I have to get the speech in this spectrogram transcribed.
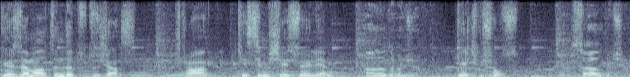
Gözlem altında tutacağız. Şu an kesin bir şey söyleyemem. Anladım hocam. Geçmiş olsun. Sağ olun hocam.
